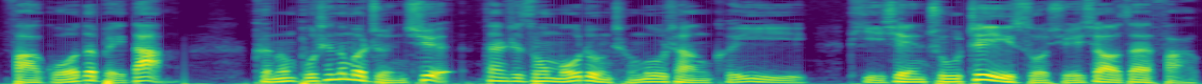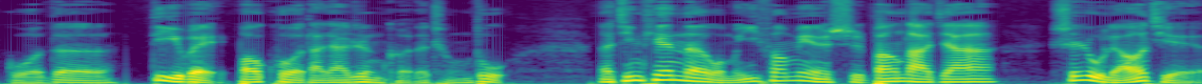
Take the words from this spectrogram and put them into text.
法国的北大。可能不是那么准确，但是从某种程度上可以体现出这一所学校在法国的地位，包括大家认可的程度。那今天呢，我们一方面是帮大家深入了解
